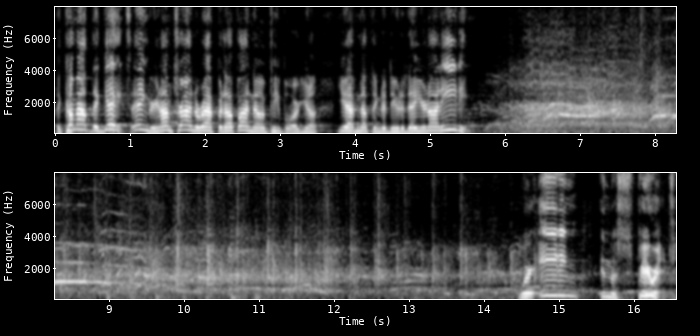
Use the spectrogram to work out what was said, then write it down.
They come out the gates angry, and I'm trying to wrap it up. I know people are, you know, you have nothing to do today. You're not eating. We're eating in the spirit.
